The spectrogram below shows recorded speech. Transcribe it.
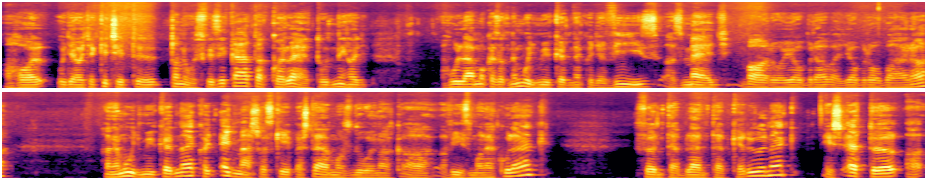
Ahol ugye, hogyha kicsit tanulsz fizikát, akkor lehet tudni, hogy a hullámok azok nem úgy működnek, hogy a víz az megy balról jobbra, vagy jobbról balra, hanem úgy működnek, hogy egymáshoz képest elmozdulnak a, a vízmolekulák, föntebb, lentebb kerülnek, és ettől a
